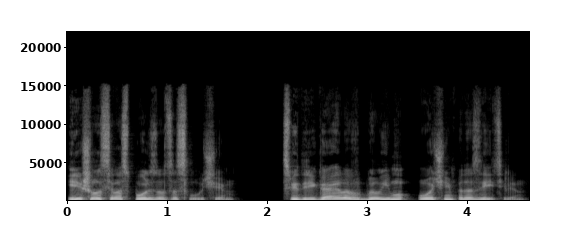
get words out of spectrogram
и решился воспользоваться случаем. Свидригайлов был ему очень подозрителен.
